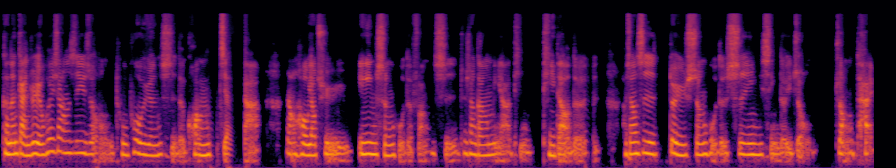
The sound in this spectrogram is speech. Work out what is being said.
可能感觉也会像是一种突破原始的框架，然后要去因应生活的方式，就像刚刚米娅提提到的，好像是对于生活的适应性的一种状态。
